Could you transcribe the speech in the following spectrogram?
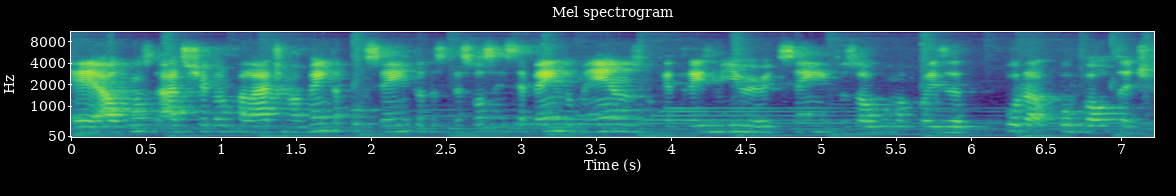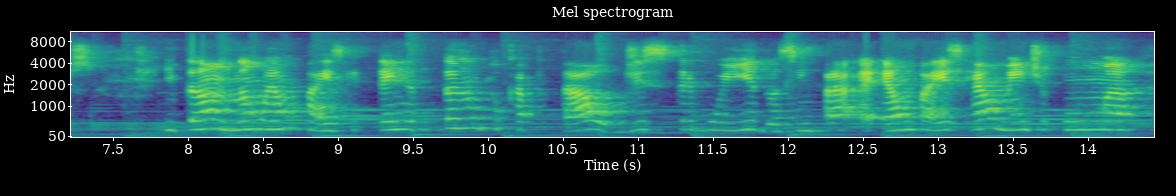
é, alguns dados chegam a falar de 90% das pessoas recebendo menos do que 3.800, alguma coisa por, por volta disso. Então, não é um país que tenha tanto capital distribuído assim para é, é um país realmente com uma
